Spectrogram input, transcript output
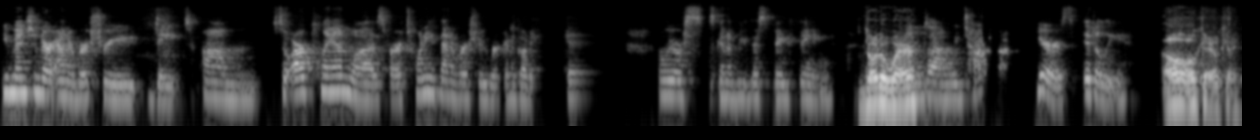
you mentioned our anniversary date um, so our plan was for our 20th anniversary we're going to go to Italy. and we were going to be this big thing Go to where? and um, we talked about years italy Oh, okay, okay.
